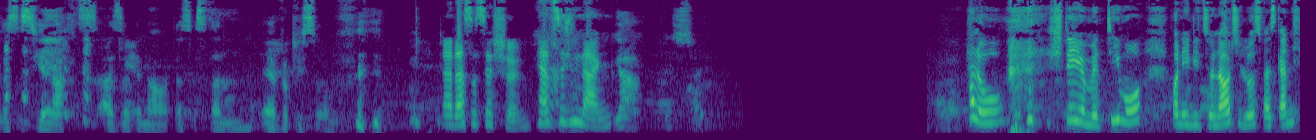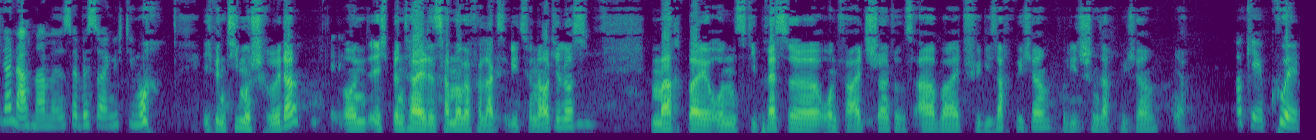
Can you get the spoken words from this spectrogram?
Das ist hier nachts. Also okay. genau, das ist dann äh, wirklich so. Na, das ist ja schön. Herzlichen Dank. Ja, bitteschön. Hallo, ich stehe mit Timo von Edition Nautilus. Weiß gar nicht, wie der Nachname ist. Wer bist du eigentlich, Timo? Ich bin Timo Schröder und ich bin Teil des Hamburger Verlags Edition Nautilus. Mache bei uns die Presse- und Veranstaltungsarbeit für die Sachbücher, politischen Sachbücher. Ja. Okay, cool.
